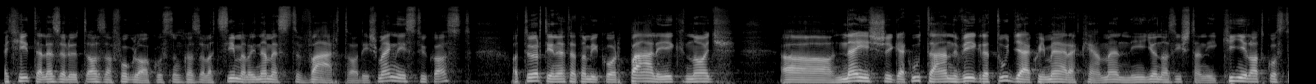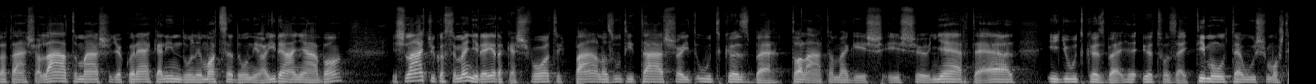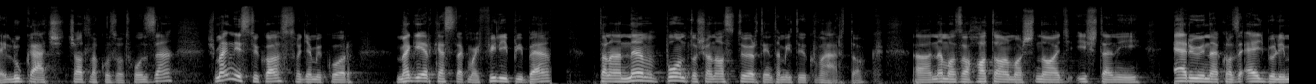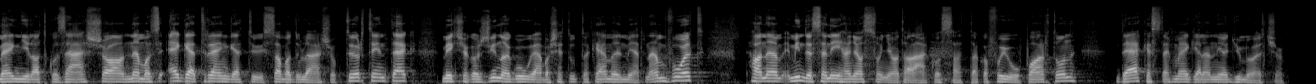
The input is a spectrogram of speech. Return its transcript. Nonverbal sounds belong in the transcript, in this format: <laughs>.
Egy héttel ezelőtt azzal foglalkoztunk, azzal a címmel, hogy nem ezt vártad. És megnéztük azt, a történetet, amikor Pálék nagy a nehézségek után végre tudják, hogy merre kell menni, jön az isteni kinyilatkoztatás, a látomás, hogy akkor el kell indulni Macedónia irányába, és látjuk azt, hogy mennyire érdekes volt, hogy Pál az úti társait út közbe találta meg, és, és nyerte el, így út közben jött hozzá egy Timóteus, most egy Lukács csatlakozott hozzá, és megnéztük azt, hogy amikor megérkeztek majd Filippibe, talán nem pontosan az történt, amit ők vártak. Nem az a hatalmas nagy isteni erőnek az egybőli megnyilatkozása, nem az eget rengető szabadulások történtek, még csak a zsinagógába se tudtak elmenni, mert nem volt, hanem mindössze néhány asszonyjal találkozhattak a folyóparton, de elkezdtek megjelenni a gyümölcsök.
